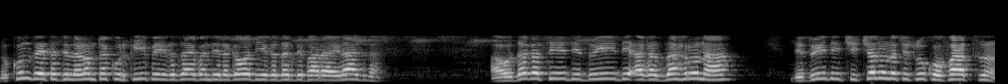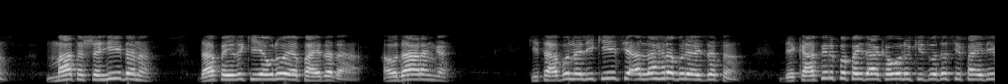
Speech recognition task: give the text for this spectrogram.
نو کوم ځای ته چې لړم ټکور کوي په یغه ځای باندې لګوه دیغه درد لپاره علاج ده او دغه سي د دوی د اغه زهرونه د دوی د چچلو نه چې څوک وفات سه ماته شهیدنه دا پیغه کې یو لوی فائدہ ده او دا رنګه کتابونه لیکي چې الله رب العزت د کافر په پیدا کولو کې دوه دسې فائدې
